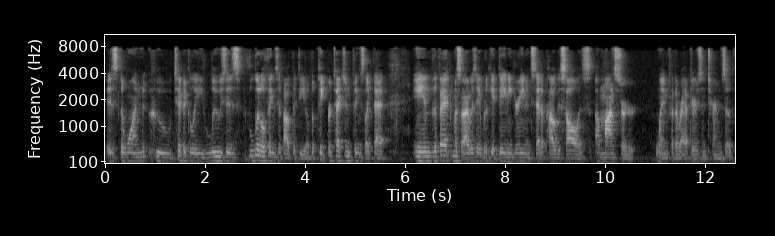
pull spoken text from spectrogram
is the one who typically loses little things about the deal, the pick protection, things like that. And the fact that Masai was able to get Danny Green instead of Pau Gasol is a monster win for the Raptors in terms of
